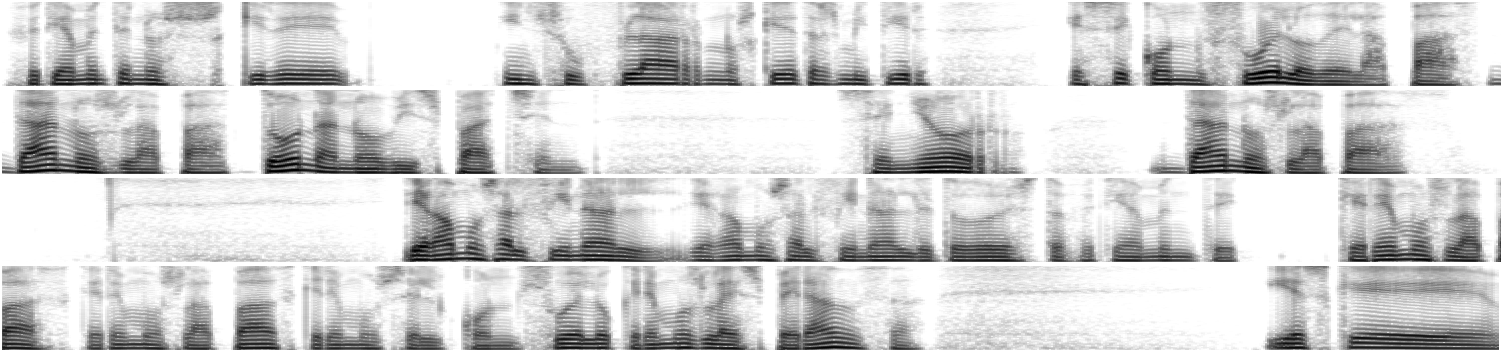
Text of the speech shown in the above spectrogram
efectivamente nos quiere insuflar, nos quiere transmitir ese consuelo de la paz. Danos la paz, dona nobis pacem. Señor, danos la paz. Llegamos al final, llegamos al final de todo esto, efectivamente. Queremos la paz, queremos la paz, queremos el consuelo, queremos la esperanza. Y es que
